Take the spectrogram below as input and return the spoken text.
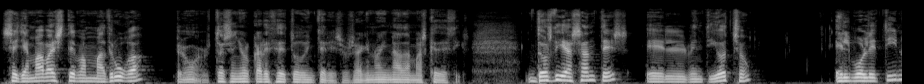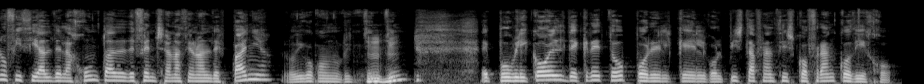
Se llamaba Esteban Madruga, pero bueno, este señor carece de todo interés, o sea que no hay nada más que decir. Dos días antes, el 28, el boletín oficial de la Junta de Defensa Nacional de España, lo digo con un rintintín, eh, publicó el decreto por el que el golpista Francisco Franco dijo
